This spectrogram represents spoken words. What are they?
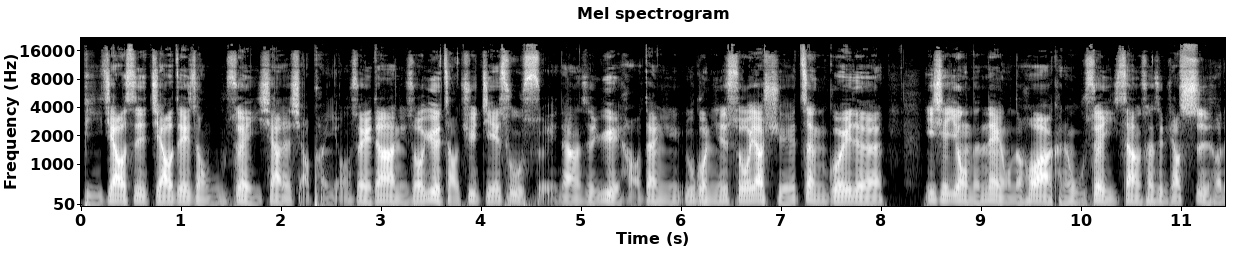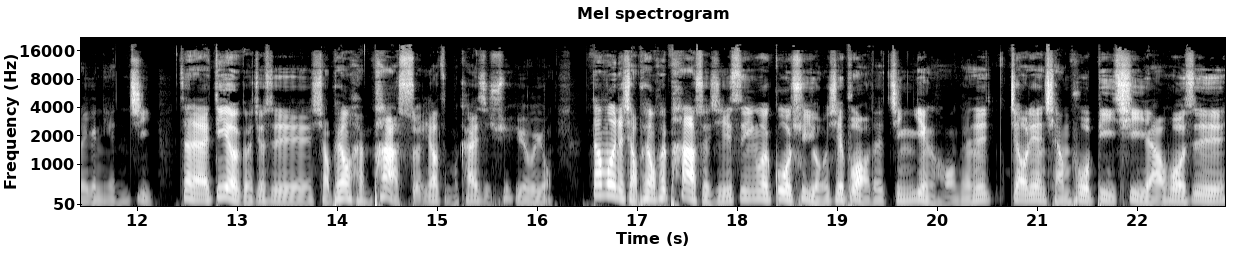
比较是教这种五岁以下的小朋友，所以当然你说越早去接触水当然是越好。但你如果你是说要学正规的一些游泳的内容的话，可能五岁以上算是比较适合的一个年纪。再来第二个就是小朋友很怕水，要怎么开始学游泳？大部分的小朋友会怕水，其实是因为过去有一些不好的经验吼，可能是教练强迫闭气啊，或者是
